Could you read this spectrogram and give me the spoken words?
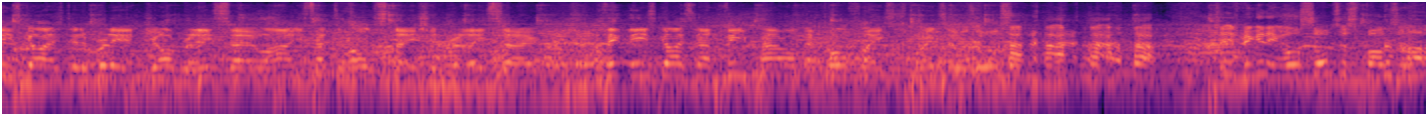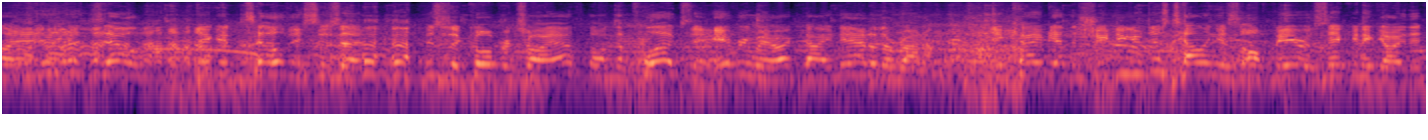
these guys did a brilliant job, really. So uh, I just had to hold station, really. So I think these guys had V-Power on their cornflakes this morning, so it was awesome. Jeez, we're getting all sorts of sponsors. you can tell, you can tell this is a this is a corporate triathlon. The plugs are everywhere. Okay, now to the runner. You came down the chute. You were just telling us off air a second ago that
